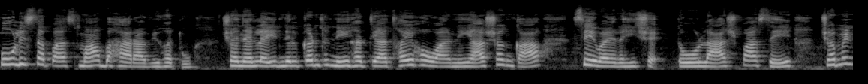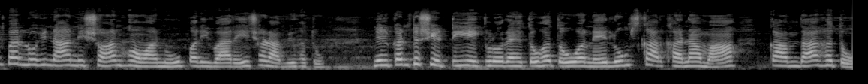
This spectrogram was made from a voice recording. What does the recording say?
પોલીસ તપાસમાં બહાર આવ્યું હતું. જેને લઈ નીલકંઠની હત્યા થઈ હોવાની આશંકા સેવાઈ રહી છે. તો લાશ પાસે જમીન પર લોહીના નિશાન હોવાનું પરિવારે જણાવ્યું હતું. નીલકંઠ શેટ્ટી એકલો રહેતો હતો અને લૂમ્સ કારખાનામાં કામદાર હતો.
